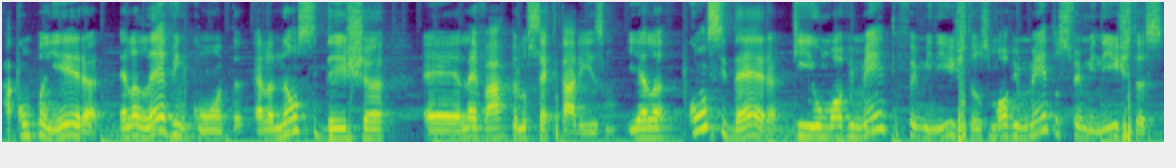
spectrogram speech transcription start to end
A companheira, ela leva em conta, ela não se deixa é, levar pelo sectarismo e ela considera que o movimento feminista, os movimentos feministas,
